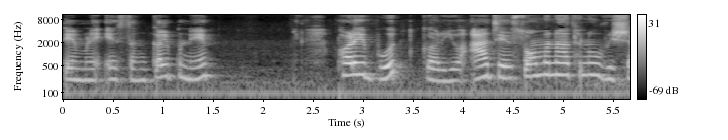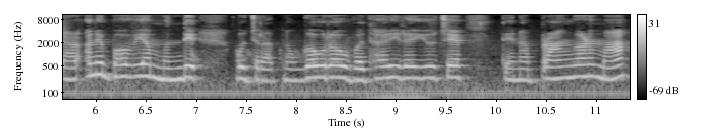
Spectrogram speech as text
તેમણે એ સંકલ્પને ફળીભૂત કર્યો. આજે સોમનાથનું વિશાળ અને ભવ્ય મંદિર ગુજરાતનું ગૌરવ વધારી રહ્યું છે. તેના પ્રાંગણમાં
